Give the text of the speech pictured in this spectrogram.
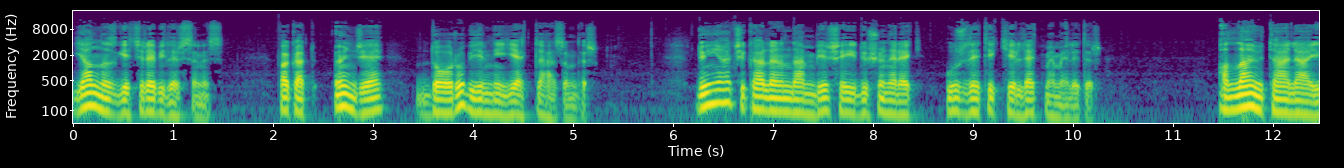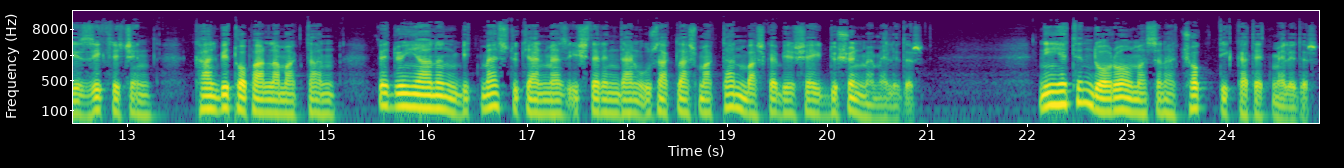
yalnız geçirebilirsiniz. Fakat önce doğru bir niyet lazımdır. Dünya çıkarlarından bir şeyi düşünerek uzleti kirletmemelidir. Allahü Teala'yı zikr için kalbi toparlamaktan ve dünyanın bitmez tükenmez işlerinden uzaklaşmaktan başka bir şey düşünmemelidir. Niyetin doğru olmasına çok dikkat etmelidir.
